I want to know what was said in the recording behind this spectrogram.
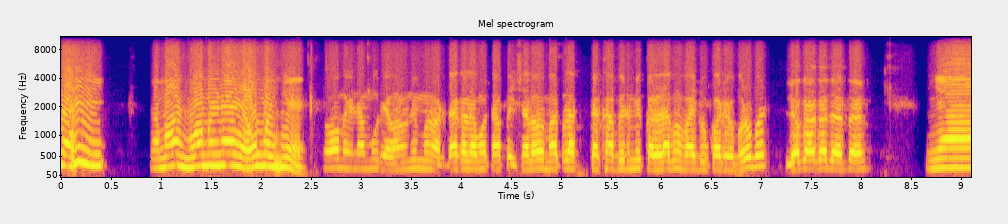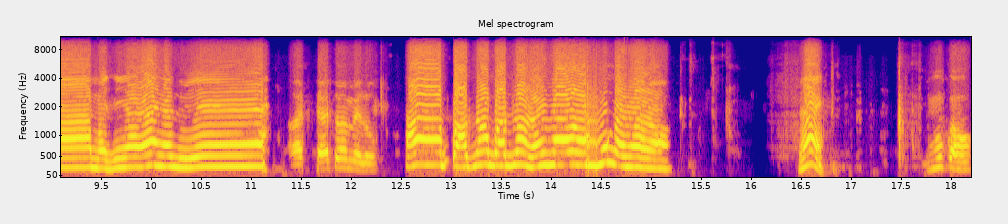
નહીં. તમારે છ મહિના એવું મહિને છ મહિના હું રહેવાનું નહીં મને અડધા કલાકમાં ત્યાં પૈસા લાવો મારે પેલા તખાભાઈ મેં કલાકનો વાયદો કર્યો બરોબર? લ્યો કાકા દાતા. ન્યા પછી આવ્યા ને તું એ. અઠ્ઠા તો મેલું. આ પાતનો બાદનો લઈને આવ્યો શું કરવાનો? હે? હું કહું?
